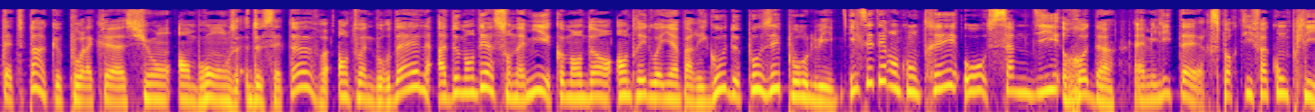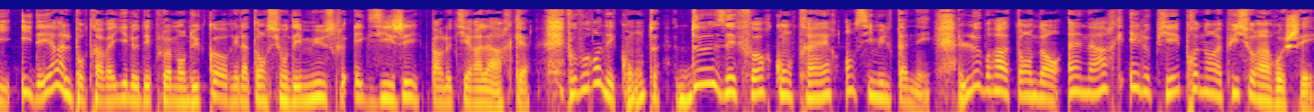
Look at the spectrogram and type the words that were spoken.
peut-être pas que pour la création en bronze de cette œuvre, Antoine Bourdelle a demandé à son ami et commandant André Doyen Parigot de poser pour lui. Ils s'étaient rencontrés au Samedi Rodin, un militaire sportif accompli, idéal pour travailler le déploiement du corps et la tension des muscles exigés par le tir à l'arc. Vous vous rendez compte Deux efforts contraires en simultané. Le bras tendant un arc et le pied prenant appui sur un rocher.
